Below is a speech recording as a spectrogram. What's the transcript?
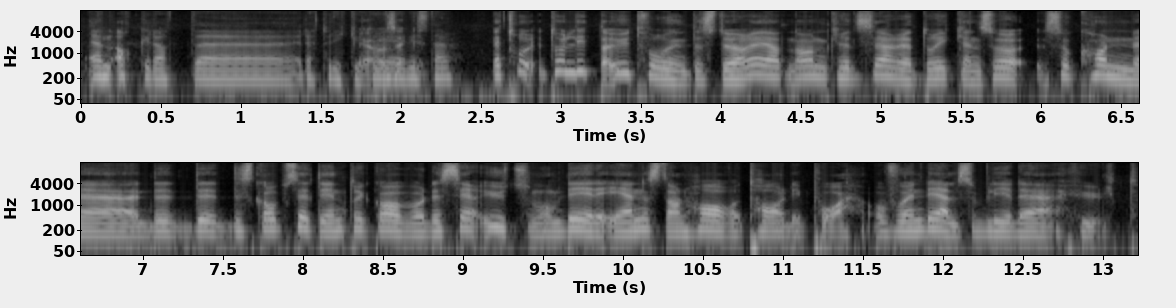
enn akkurat uh, retorikken ja, altså, til Listhaug. Jeg tror, jeg tror, litt av utfordringen til Støre er at når han kritiserer retorikken, så, så kan det, det, det skapes et inntrykk av, og det ser ut som om det er det eneste han har å ta de på. Og for en del så blir det hult.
